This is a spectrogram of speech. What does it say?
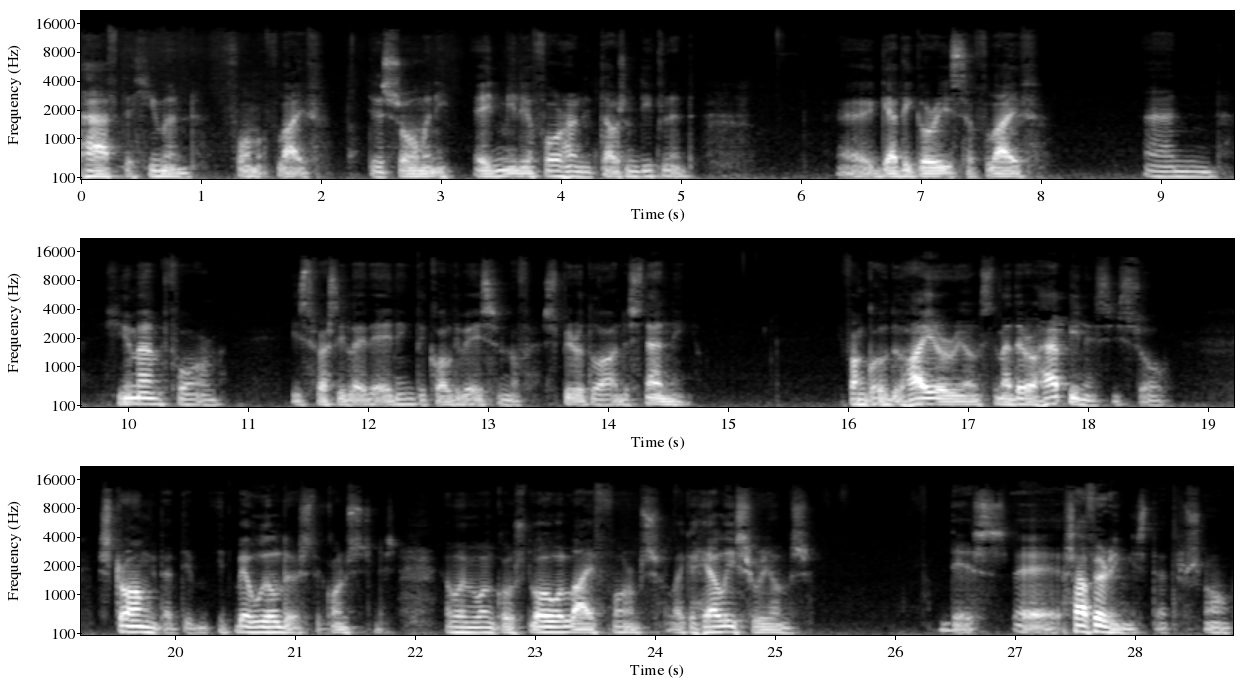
have the human form of life. There's so many, 8,400,000 different uh, categories of life and human form is facilitating the cultivation of spiritual understanding. If one goes to higher realms, the matter of happiness is so strong that it bewilders the consciousness. And when one goes lower life forms, like a hellish realms, this uh, suffering is that strong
